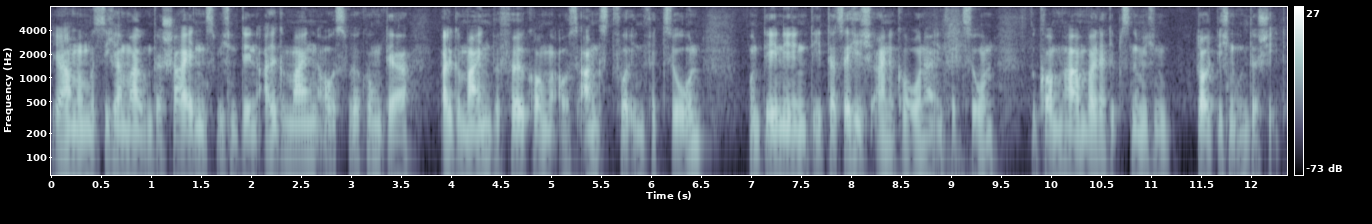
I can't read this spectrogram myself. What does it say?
Ja, man muss sicher mal unterscheiden zwischen den allgemeinen Auswirkungen der allgemeinen Bevölkerung aus Angst vor Infektion und denjenigen, die tatsächlich eine Corona-Infektion bekommen haben, weil da gibt es nämlich einen deutlichen Unterschied.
